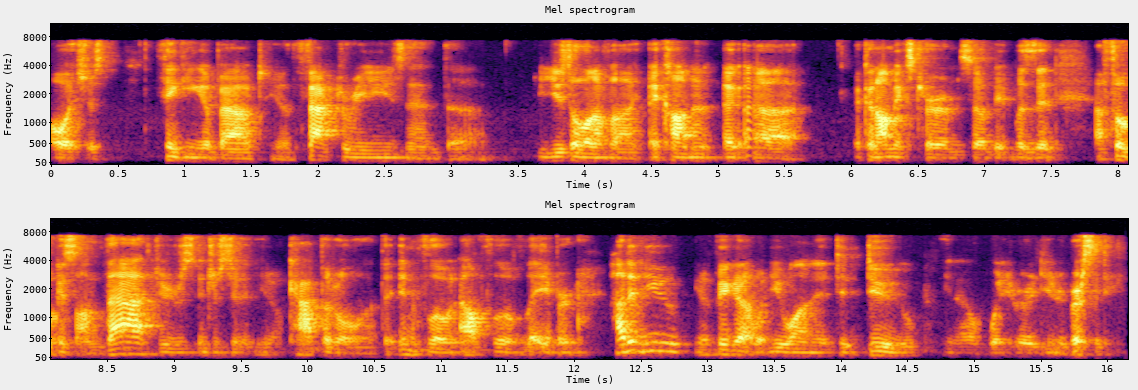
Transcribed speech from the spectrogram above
always just thinking about you know the factories and uh, you used a lot of uh, econ- uh, economics terms. So it, was it a focus on that? You're just interested in you know capital, the inflow and outflow of labor. How did you you know figure out what you wanted to do you know when you were at university?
